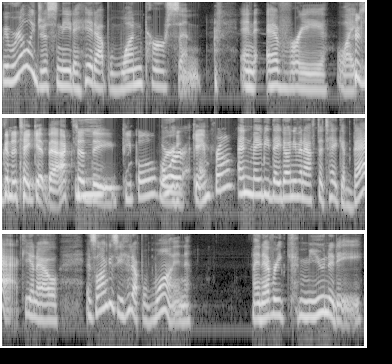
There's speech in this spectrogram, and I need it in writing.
we really just need to hit up one person in every like Who's going to take it back to the people where Or- he came from? and maybe they don't even have to take it back, you know, as long as you hit up one in every community,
